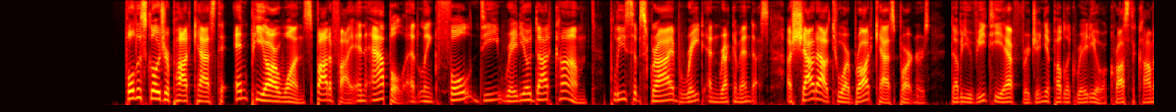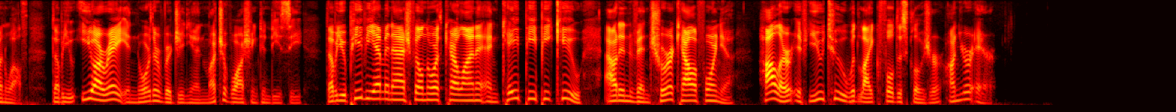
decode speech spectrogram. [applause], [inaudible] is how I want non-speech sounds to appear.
Full Disclosure podcast to NPR One, Spotify, and Apple at link linkfulldradio.com please subscribe, rate, and recommend us. A shout out to our broadcast partners WVTF, Virginia Public Radio across the Commonwealth, WERA in Northern Virginia and much of Washington, D.C., WPVM in Asheville, North Carolina, and KPPQ out in Ventura, California. Holler if you too would like full disclosure on your air.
